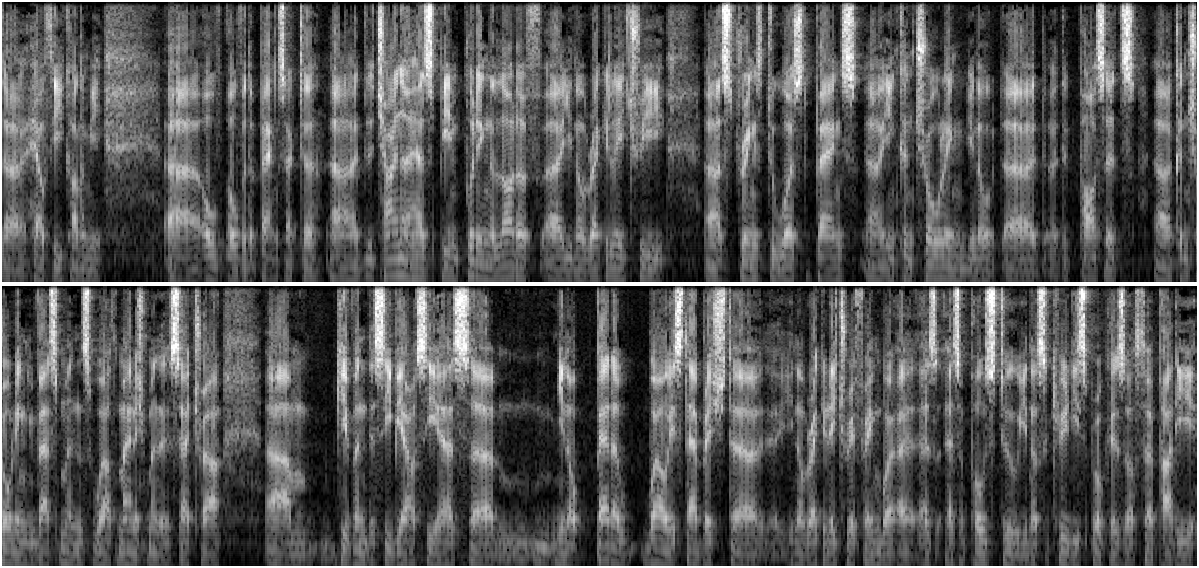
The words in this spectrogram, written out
a healthy economy uh, over the bank sector. Uh, China has been putting a lot of uh, you know regulatory uh, strings towards the banks in controlling you know deposits, controlling investments, wealth management, etc. Um, given the CBRC has you know better, well established you know regulatory framework as as opposed to you know securities brokers or third party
